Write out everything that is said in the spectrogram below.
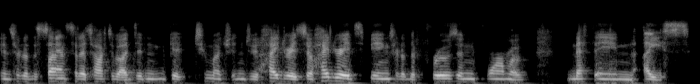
in sort of the science that I talked about didn't get too much into hydrates. So hydrates being sort of the frozen form of methane ice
